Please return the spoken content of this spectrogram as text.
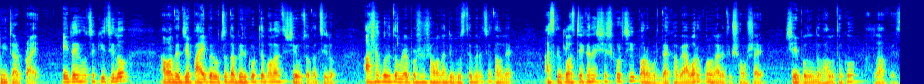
metre প্রায়। এইটাই হচ্ছে কি ছিল? আমাদের যে পাইপের উচ্চতা বের করতে বলা হয়েছে সেই উচ্চতা ছিল। আশা করি তোমরা এই প্রশ্নের সমাধানটি বুঝতে পেরেছ। তাহলে আজকের ক্লাসটি এখানে শেষ করছি। পরবর্তী দেখা হবে আবারও কোনো গাণিতিক সমস্যায়। সেই পর্যন্ত ভালো থেকো। আল্লাহ হাফেজ।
